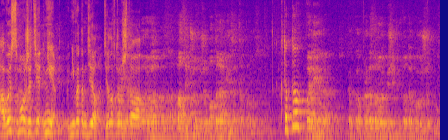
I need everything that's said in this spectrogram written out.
а вы сможете, нет, не в этом дело. Дело в том, что от- вас отчет уже полтора месяца просит. Кто-кто? Валера, про которого вы пишете, кто такой Ушаков.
